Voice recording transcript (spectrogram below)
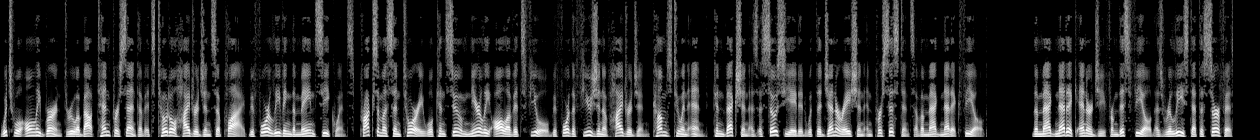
which will only burn through about 10% of its total hydrogen supply before leaving the main sequence, Proxima Centauri will consume nearly all of its fuel before the fusion of hydrogen comes to an end. Convection is associated with the generation and persistence of a magnetic field. The magnetic energy from this field is released at the surface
